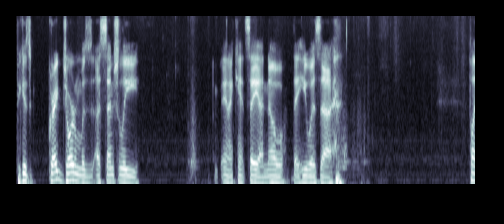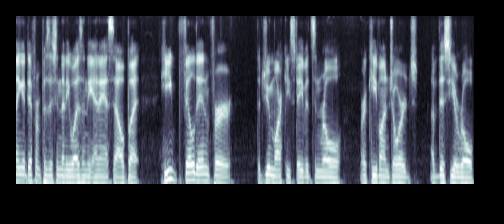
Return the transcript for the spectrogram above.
because Greg Jordan was essentially and I can't say I know that he was uh, playing a different position than he was in the NASL, but he filled in for the Drew Marquis Davidson role or Kevon George of this year role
